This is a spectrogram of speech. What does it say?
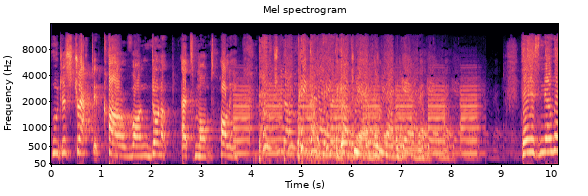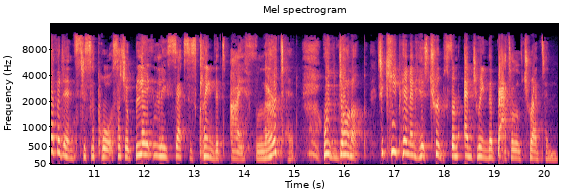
who distracted Karl von Donop at Mount Holly. There is no evidence to support such a blatantly sexist claim that I flirted with Donop to keep him and his troops from entering the Battle of Trenton.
